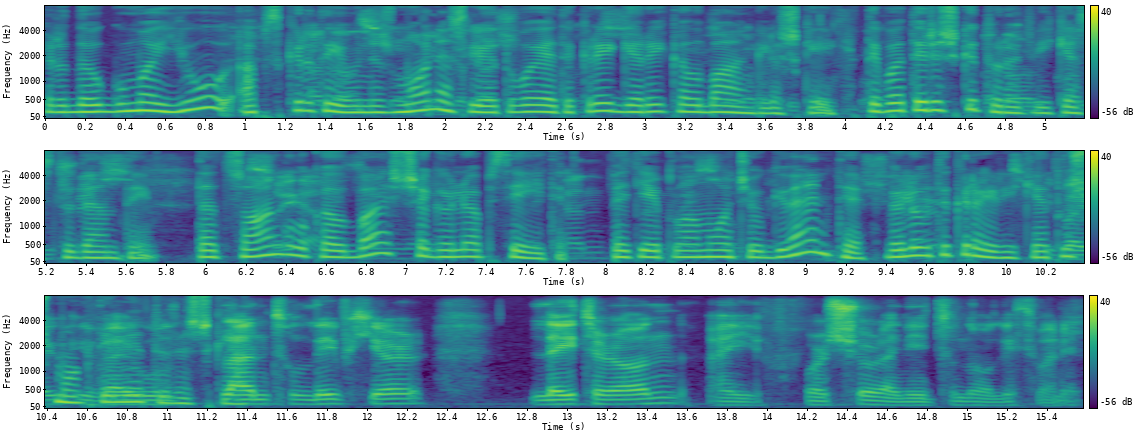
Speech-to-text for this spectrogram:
ir dauguma jų, apskritai jauni žmonės Lietuvoje tikrai gerai kalba angliškai. Taip pat ir iš kitur atvykę studentai. Tad su anglų kalba aš čia galiu apseiti. Bet jei planuočiau gyventi, vėliau tikrai reikėtų išmokti lietuviškai. Later on, I for sure I need to know Lithuanian.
